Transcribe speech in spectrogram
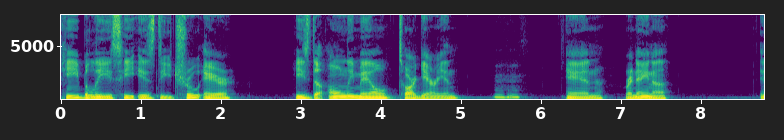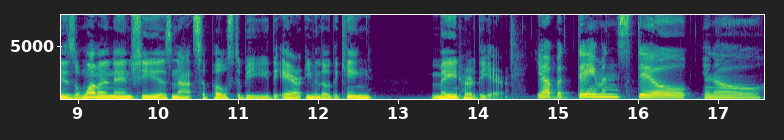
He believes he is the true heir. He's the only male Targaryen. And Rhaenyra is a woman and she is not supposed to be the heir, even though the king made her the heir. Yeah, but Daemon still, you know,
